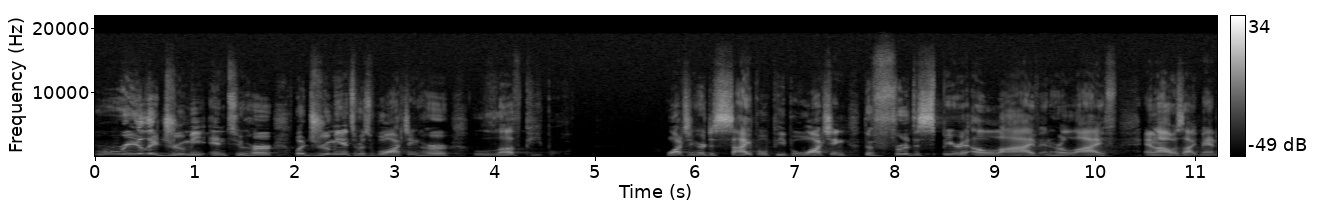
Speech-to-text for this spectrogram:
really drew me into her. What drew me into her was watching her love people, watching her disciple people, watching the fruit of the Spirit alive in her life. And I was like, man,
